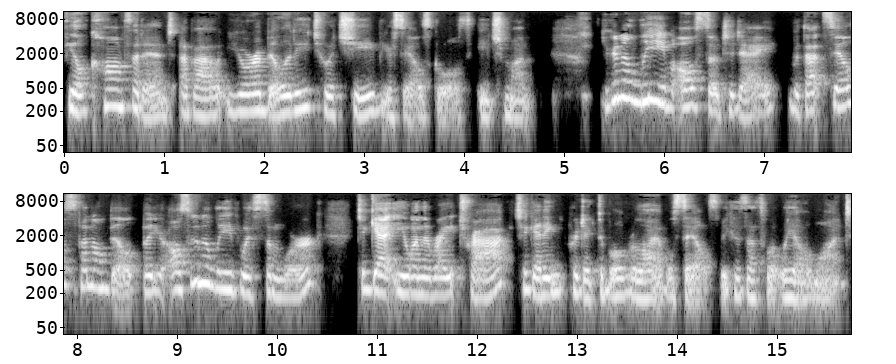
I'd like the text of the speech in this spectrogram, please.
feel confident about your ability to achieve your sales goals each month. You're going to leave also today with that sales funnel built, but you're also going to leave with some work to get you on the right track to getting predictable, reliable sales because that's what we all want.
